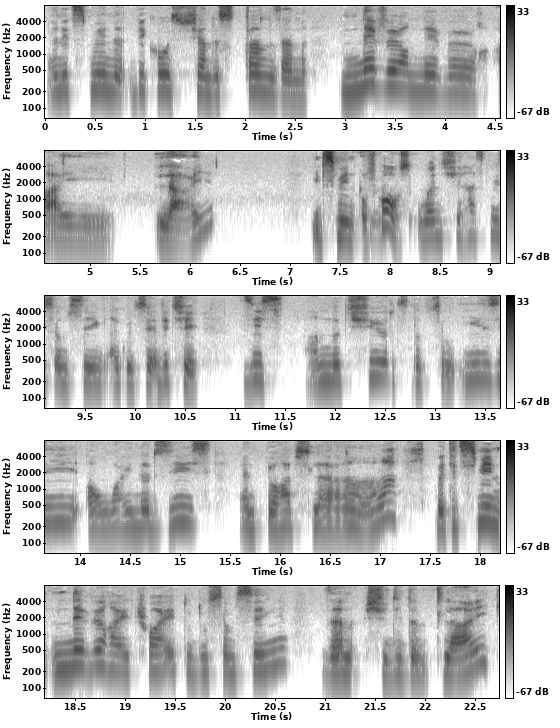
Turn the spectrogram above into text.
and it's mean because she understands and never, never I lie. It's mean, of course, when she asked me something, I could say, Alice, this I'm not sure, it's not so easy, or why not this, and perhaps la, but it's mean never I try to do something that she didn't like,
